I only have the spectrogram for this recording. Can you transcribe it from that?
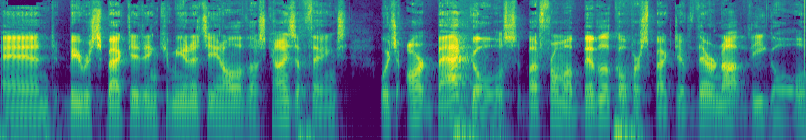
and be respected in community and all of those kinds of things, which aren't bad goals, but from a biblical perspective, they're not the goal.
